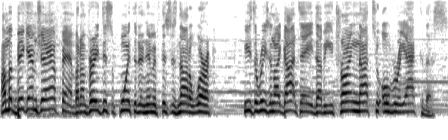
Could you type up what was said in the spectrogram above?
I'm a big MJF fan, but I'm very disappointed in him if this is not a work. He's the reason I got into AEW, trying not to overreact to this.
